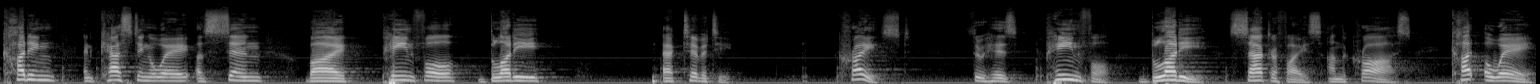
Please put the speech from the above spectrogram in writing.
cutting and casting away of sin by painful, bloody activity. Christ, through his painful, bloody sacrifice on the cross, cut away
